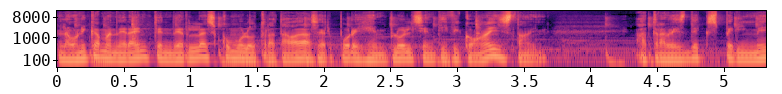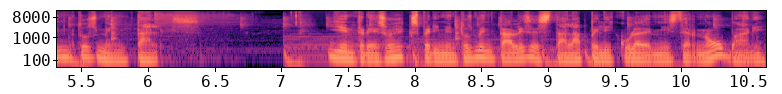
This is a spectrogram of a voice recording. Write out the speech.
la única manera de entenderla es como lo trataba de hacer, por ejemplo, el científico Einstein, a través de experimentos mentales. Y entre esos experimentos mentales está la película de Mr. Nobody,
